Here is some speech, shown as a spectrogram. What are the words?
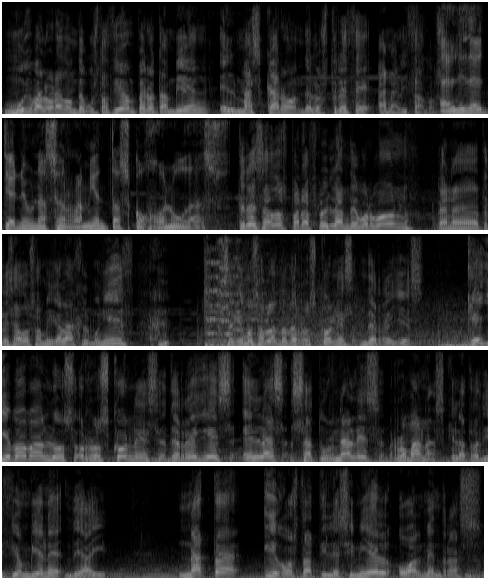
muy valorado en degustación, pero también el más caro de los 13 analizados. El líder tiene unas herramientas cojonudas. 3 a 2 para Froilán de Borbón, gana 3 a 2 a Miguel Ángel Muñiz. Seguimos hablando de roscones de reyes. ¿Qué llevaban los roscones de reyes en las Saturnales romanas? Que la tradición viene de ahí. Nata, higos, dátiles y miel o almendras.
